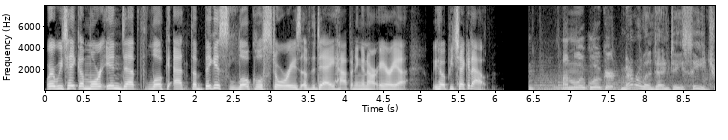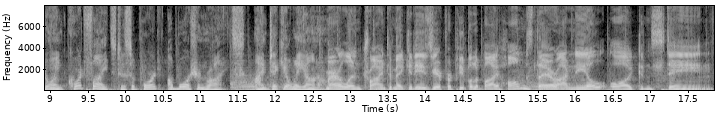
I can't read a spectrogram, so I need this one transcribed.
where we take a more in depth look at the biggest local stories of the day happening in our area. We hope you check it out. I'm Luke Lukert. Maryland and D.C. join court fights to support abortion rights. I'm Dick Uliano. Maryland trying to make it easier for people to buy homes there. I'm Neil Augenstein.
